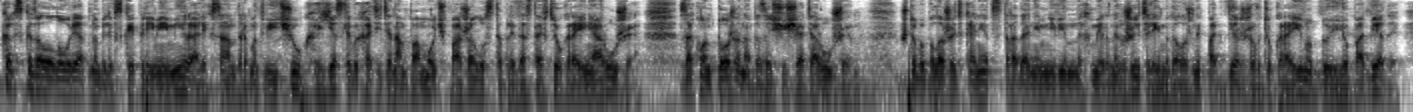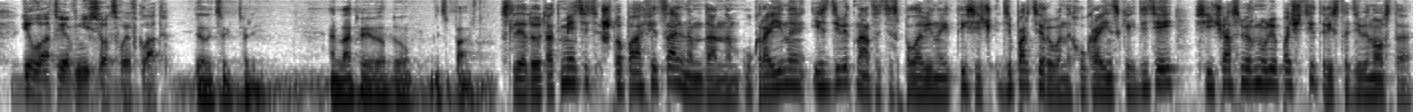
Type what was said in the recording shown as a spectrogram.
Как сказал лауреат Нобелевской премии мира Александр Матвейчук, если вы хотите нам помочь, пожалуйста, предоставьте Украине оружие. Закон тоже надо защищать оружием. Чтобы положить конец страданиям невинных мирных жителей, мы должны поддерживать Украину до ее победы. И Латвия внесет свой вклад. Следует отметить, что по официальным данным Украины из 19,5 тысяч депортированных украинских детей сейчас вернули почти 390.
